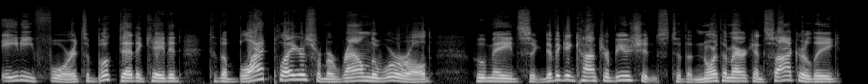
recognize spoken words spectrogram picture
84. It's a book dedicated to the black players from around the world who made significant contributions to the North American Soccer League,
